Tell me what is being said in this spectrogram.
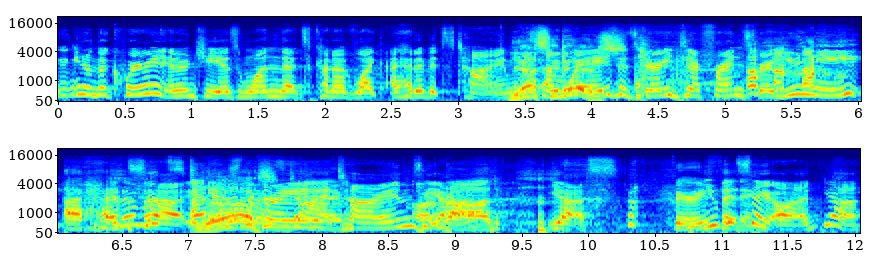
you know, the Aquarian energy is one that's kind of like ahead of its time Yes, in some it ways. is. It's very different. It's very unique. Ahead of it's, its uh, time. Against Yes. the grain at Time. times. Our yeah. Rod. Yes. Very you fitting. could say odd. Yeah.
